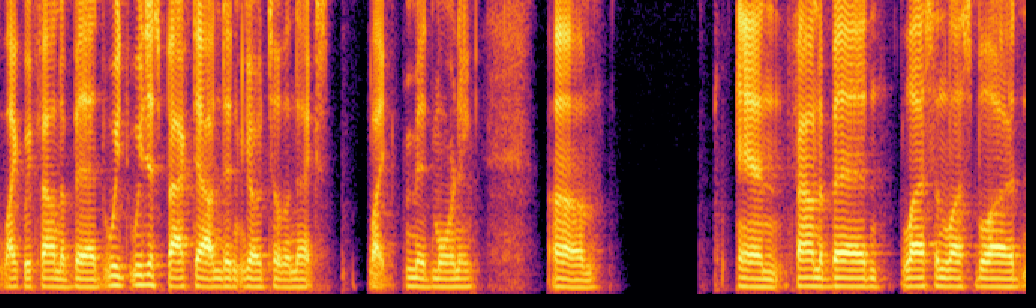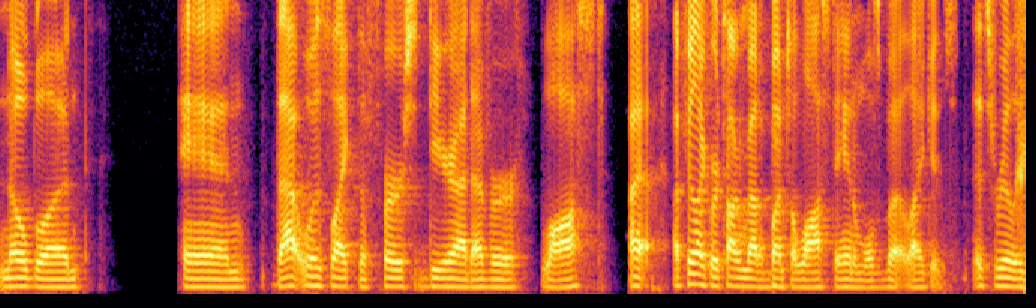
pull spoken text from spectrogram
like we found a bed. We we just backed out and didn't go till the next like mid morning. Um, and found a bed, less and less blood, no blood. And that was like the first deer I'd ever lost I, I feel like we're talking about a bunch of lost animals, but like it's it's really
